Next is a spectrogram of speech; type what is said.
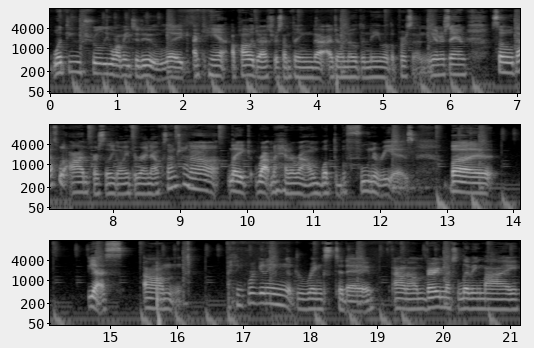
What do you truly want me to do? Like I can't apologize for something that I don't know the name of the person. You understand? So that's what I'm personally going through right now cuz I'm trying to like wrap my head around what the buffoonery is. But yes, um, I think we're getting drinks today. I don't know. I'm very much living my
